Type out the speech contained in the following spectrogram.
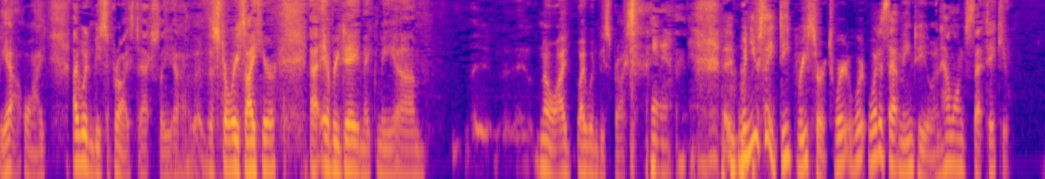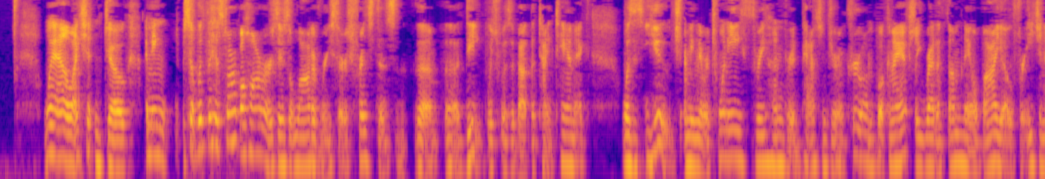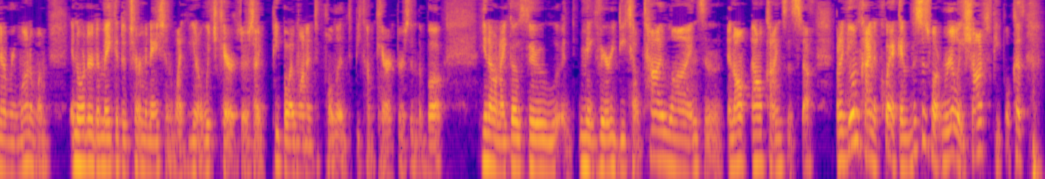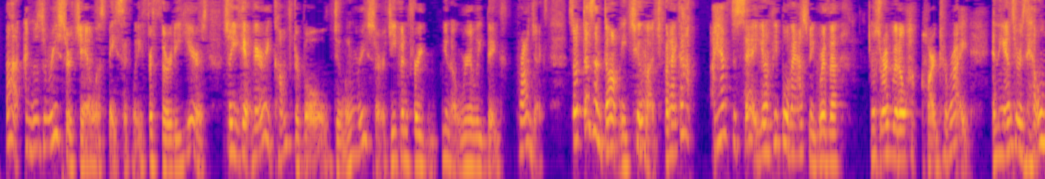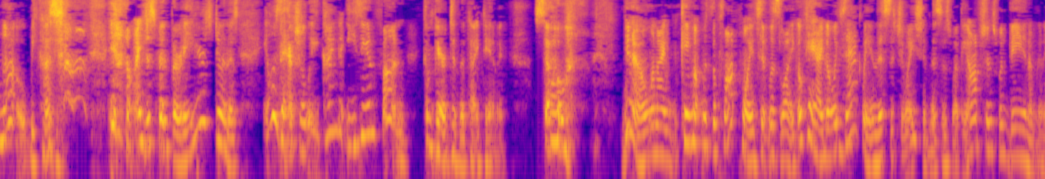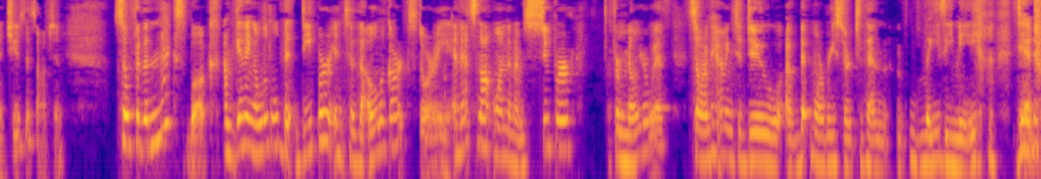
Yeah, well, I, I wouldn't be surprised actually. Uh, the stories I hear uh, every day make me. Um, no, I I wouldn't be surprised. Yeah. when you say deep research, where, where what does that mean to you, and how long does that take you? Well, I shouldn't joke. I mean, so with the historical horrors, there's a lot of research. For instance, the uh, Deep, which was about the Titanic, was huge. I mean, there were 2,300 passenger and crew on the book, and I actually read a thumbnail bio for each and every one of them in order to make a determination, like you know, which characters I people I wanted to pull in to become characters in the book. You know, and I go through, make very detailed timelines and, and all, all kinds of stuff. But I do them kind of quick. And this is what really shocks people because but I was a research analyst basically for 30 years. So you get very comfortable doing research, even for, you know, really big projects. So it doesn't daunt me too much, but I got, I have to say, you know, people have asked me where the, was Red Widow hard to write? And the answer is hell no, because, you know, I just spent 30 years doing this. It was actually kind of easy and fun compared to the Titanic. So, you know, when I came up with the plot points, it was like, okay, I know exactly in this situation, this is what the options would be, and I'm going to choose this option. So for the next book, I'm getting a little bit deeper into the oligarch story, and that's not one that I'm super familiar with. So I'm having to do a bit more research than lazy me did.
